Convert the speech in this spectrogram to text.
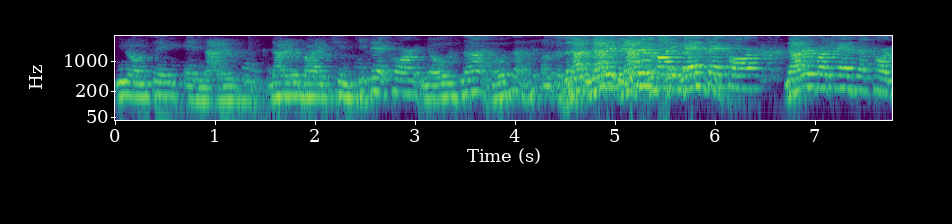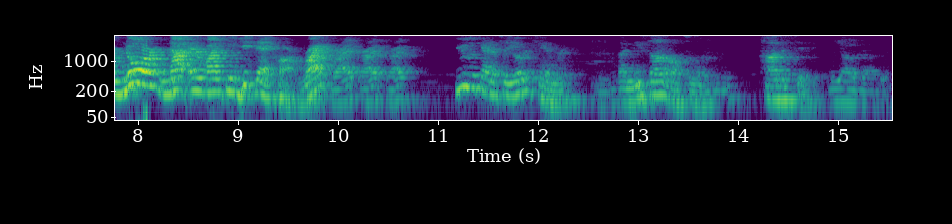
You know what I'm saying? And not every, not everybody can get that car. No, it's not. No, it's not. Listen, Oh, so not, not, not everybody has that car. Not everybody has that car. Nor not everybody can get that car. Right? Right, right, right. You look at a Toyota Camry, Mhm. a Nissan Altima, Mhm. Honda Civic. We all dropped it.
